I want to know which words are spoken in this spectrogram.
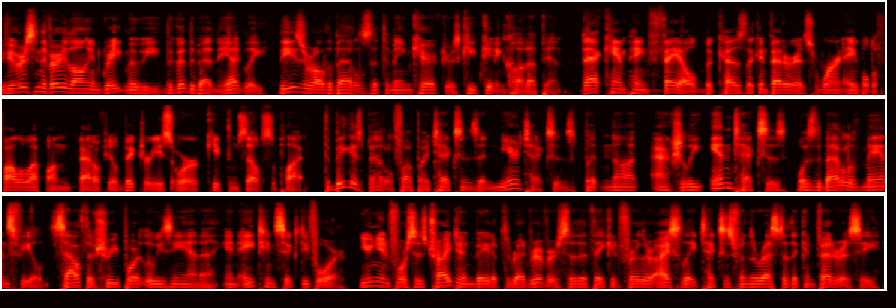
If you've ever seen the very long and great movie, The Good, the Bad, and the Ugly, these are all the battles that the main characters keep getting caught up in. That campaign failed because the Confederates weren't able to follow up on battlefield victories or keep themselves supplied. The biggest battle fought by Texans and near Texans, but not actually in Texas, was the Battle of Mansfield, south of Shreveport, Louisiana, in 1864. Union forces tried to invade up the Red River so that they could further isolate Texas from the rest of the Confederacy.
